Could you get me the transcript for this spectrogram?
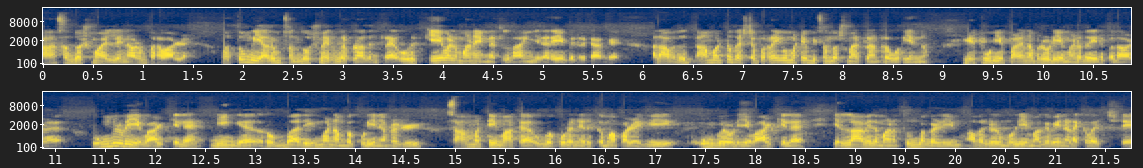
தான் சந்தோஷமா இல்லைனாலும் பரவாயில்ல. மத்தவங்க யாரும் சந்தோஷமா இருந்துடக்கூடாதுன்ற ஒரு கேவலமான எண்ணத்துல தான் இங்க நிறைய பேர் இருக்காங்க. அதாவது தான் மட்டும் கஷ்டப்படுற இவன் மட்டும் எப்படி சந்தோஷமா இருக்கலான்ற ஒரு எண்ணம். இங்க இருக்கக்கூடிய பல நபருடைய மனதில் இருப்பதால உங்களுடைய வாழ்க்கையில நீங்க ரொம்ப அதிகமா நம்பக்கூடிய நபர்கள் சாமர்த்தியமாக உங்க கூட நெருக்கமா பழகி உங்களுடைய வாழ்க்கையில எல்லா விதமான துன்பங்களையும் அவர்கள் மூலியமாகவே நடக்க வச்சுட்டு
